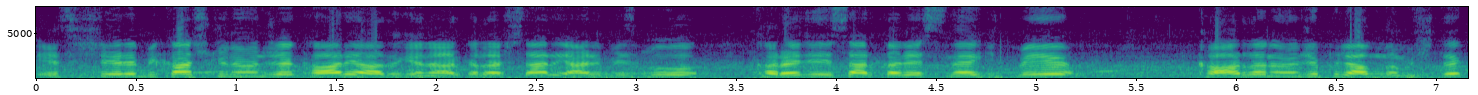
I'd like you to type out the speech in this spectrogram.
Eskişehir'e birkaç gün önce kar yağdı gene arkadaşlar. Yani biz bu Karacahisar Kalesi'ne gitmeyi kardan önce planlamıştık.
